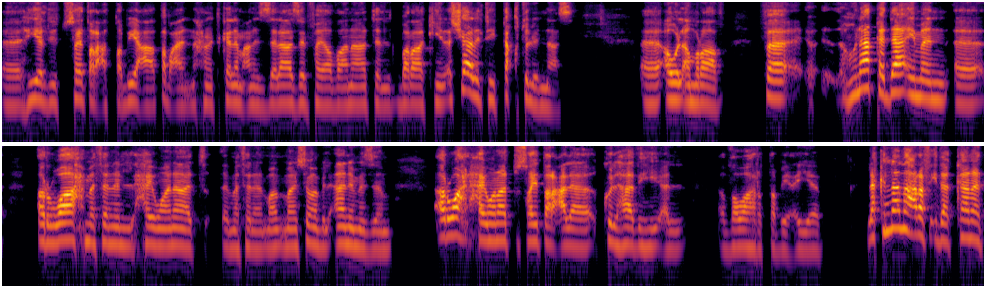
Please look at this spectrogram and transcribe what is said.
آه، هي التي تسيطر على الطبيعة، طبعا نحن نتكلم عن الزلازل، الفيضانات، البراكين، الأشياء التي تقتل الناس أو الأمراض. فهناك دائما أرواح مثلا الحيوانات مثلا ما يسمى بالانيمزم أرواح الحيوانات تسيطر على كل هذه الظواهر الطبيعية. لكن لا نعرف إذا كانت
